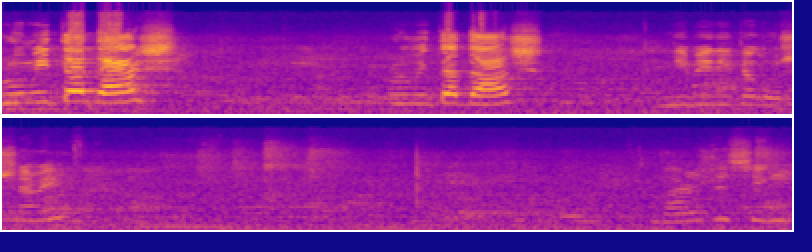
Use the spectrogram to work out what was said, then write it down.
রুমিতা দাস রুমিতা দাস নিবেদিতা গোস্বামী ভারতী সিংহ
